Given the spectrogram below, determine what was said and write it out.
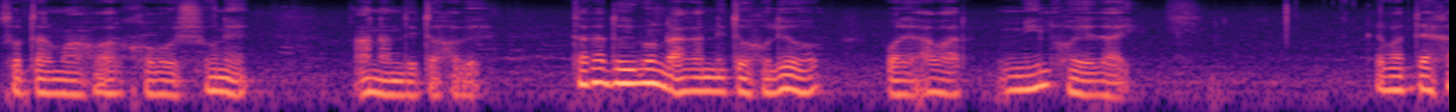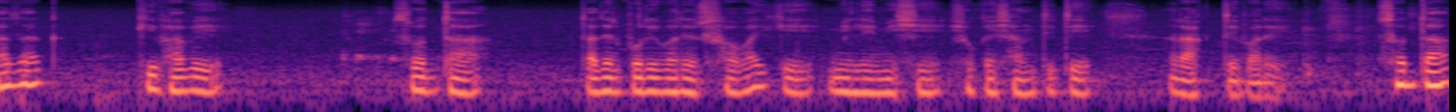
শ্রদ্ধার মা হওয়ার খবর শুনে আনন্দিত হবে। তারা দুই বোন রাগান্বিত হলেও পরে আবার মিল হয়ে যায়। এবার দেখা যাক কীভাবে শ্রদ্ধা তাদের পরিবারের সবাইকে মিলেমিশে সুখে শান্তিতে রাখতে পারে। শ্রদ্ধা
